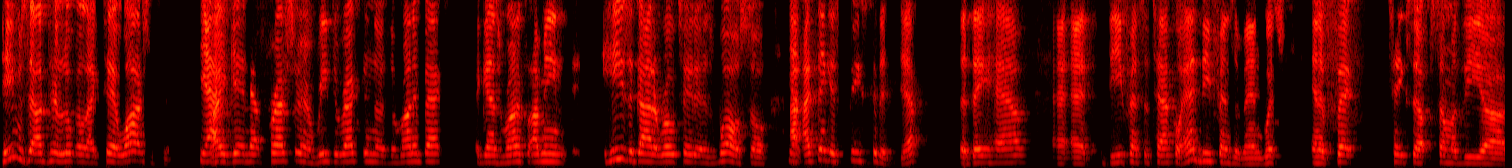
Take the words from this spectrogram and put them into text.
he was out there looking like Ted Washington. Yeah. Right, getting that pressure and redirecting the, the running backs against running. I mean, he's a guy that rotated as well. So I, I, think it speaks to the depth that they have at, at, defensive tackle and defensive end, which in effect takes up some of the uh,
